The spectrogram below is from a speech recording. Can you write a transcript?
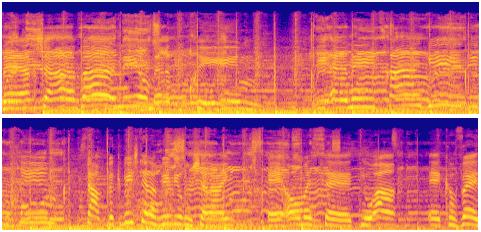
ועכשיו אני אומרת דיווחים, כי אני צריכה להגיד דיווחים. סתם, בכביש תל אביב ירושלים, אה, עומס אה, תנועה אה, כבד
